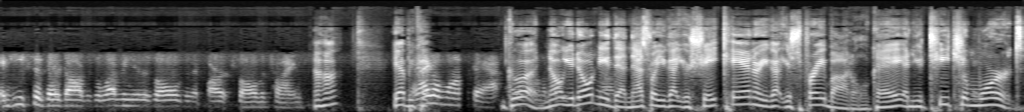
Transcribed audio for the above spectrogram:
and he said their dog is 11 years old and it barks all the time. Uh huh. Yeah, And I don't want that. Good. want No, you don't need that. And that's why you got your shake can or you got your spray bottle. Okay, and you teach him words.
